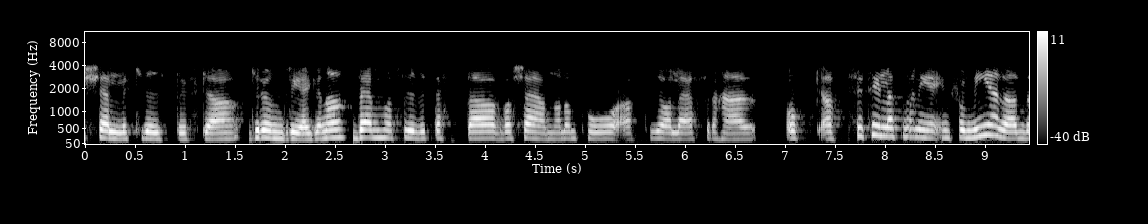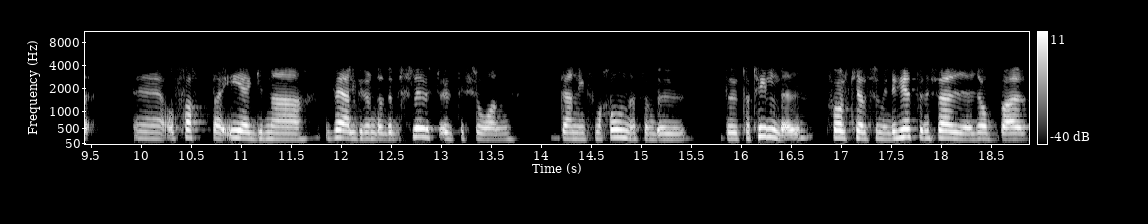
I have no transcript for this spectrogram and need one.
källkritiska grundreglerna. Vem har skrivit detta? Vad tjänar de på att jag läser det här? Och att se till att man är informerad eh, och fatta egna välgrundade beslut utifrån den informationen som du du tar till dig. Folkhälsomyndigheten i Sverige jobbar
